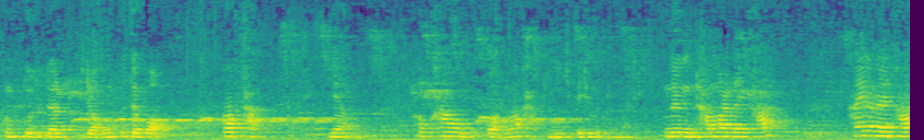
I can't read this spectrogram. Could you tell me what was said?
คุณครูเดี๋ยวคุณครูจะบอกว่าผักอย่างคร่าๆก่อนว่าผักมีประโยชน์ยังไงหนึ่งทำอะไรคะ ให้อะไรคะ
